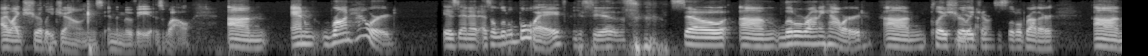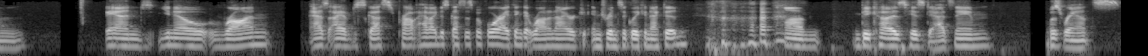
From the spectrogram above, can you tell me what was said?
I like Shirley Jones in the movie as well. Um, and Ron Howard is in it as a little boy. Yes, he is. So um, little Ronnie Howard um, plays Shirley Yeah. Jones's little brother. Um, and you know Ron, as I have discussed, pro- have I discussed this before? I think that Ron and I are intrinsically connected um, because his dad's name was Rance.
